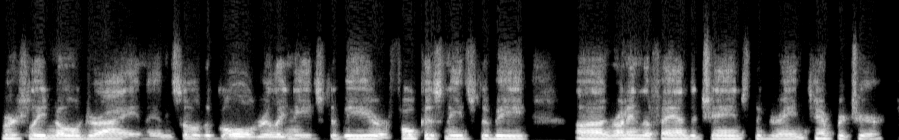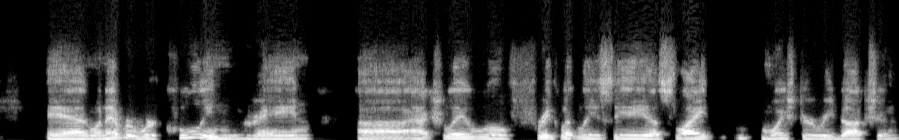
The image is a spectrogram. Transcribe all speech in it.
virtually no drying. And so the goal really needs to be, or focus needs to be, on running the fan to change the grain temperature. And whenever we're cooling grain, uh, actually we'll frequently see a slight moisture reduction.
